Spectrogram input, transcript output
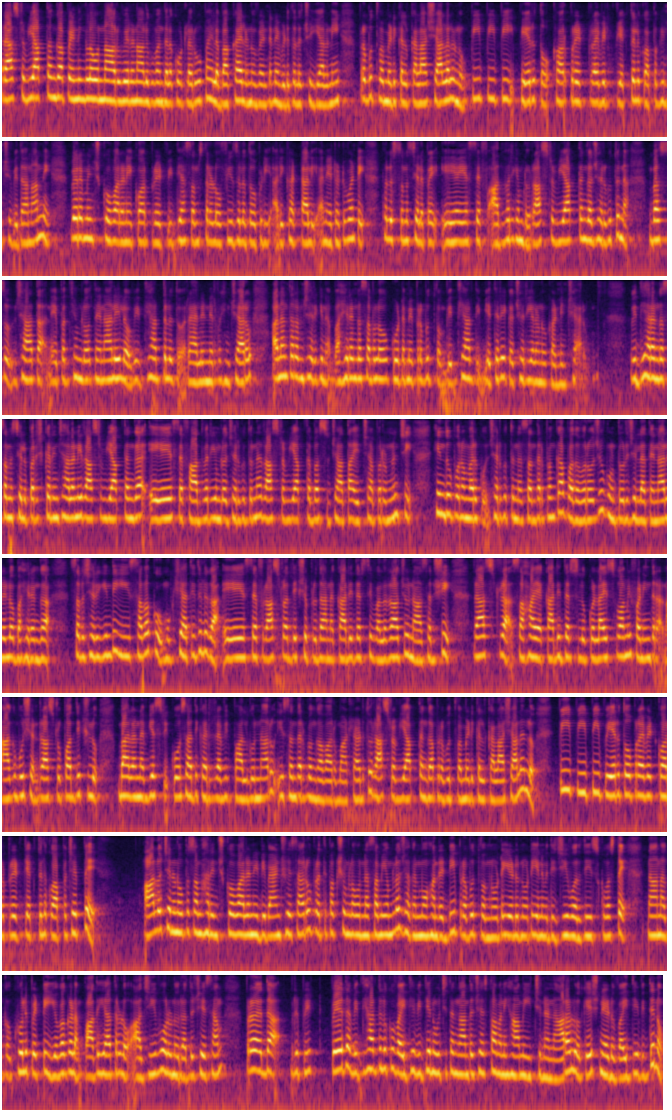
రాష్ట్ర వ్యాప్తంగా పెండింగ్లో ఉన్న ఆరు వేల నాలుగు వందల కోట్ల రూపాయల బకాయిలను వెంటనే విడుదల చేయాలని ప్రభుత్వ మెడికల్ కళాశాలలను పీపీపీ పేరుతో కార్పొరేట్ ప్రైవేట్ వ్యక్తులకు అప్పగించే విధానాన్ని విరమించుకోవాలని కార్పొరేట్ విద్యా సంస్థలలో ఫీజుల దోపిడీ అరికట్టాలి అనేటటువంటి పలు సమస్యలపై ఏఐఎస్ఎఫ్ ఆధ్వర్యంలో రాష్ట్ర వ్యాప్తంగా జరుగుతున్న బస్సు జాత నేపథ్యంలో తెనాలిలో విద్యార్థులతో ర్యాలీ నిర్వహించారు. అనంతరం జరిగిన బహిరంగ సభలో కూటమి ప్రభుత్వం విద్యార్థి వ్యతిరేక చర్యలను ఖండించారు. విద్యారంగ సమస్యలు పరిష్కరించాలని రాష్ట్ర వ్యాప్తంగా ఏఏఎస్ఎఫ్ ఆధ్వర్యంలో జరుగుతున్న రాష్ట్ర వ్యాప్త బస్సు జాతా ఇచ్చాపురం నుంచి హిందూపురం వరకు జరుగుతున్న సందర్భంగా పదవ రోజు గుంటూరు జిల్లా తెనాలిలో బహిరంగ సభ జరిగింది. ఈ సభకు ముఖ్య అతిథులుగా ఏఏఎస్ఎఫ్ రాష్ట్ర అధ్యక్ష ప్రధాన కార్యదర్శి వలరాజు నాసర్షి రాష్ట్ర సహాయ కార్యదర్శులు కొల్లాయి స్వామి ఫణీంద్ర నాగభూషణ్ రాష్ట్ర ఉపాధ్యక్షులు బాలనవ్యశ్రీ కోశాధికారి రవి పాల్గొన్నారు. ఈ సందర్భంగా వారు మాట్లాడుతూ రాష్ట్ర వ్యాప్తంగా ప్రభుత్వ మెడికల్ కళాశాలల్లో పీపీపీ పేరుతో ప్రైవేట్ కార్పొరేట్ వ్యక్తులకు అప్పచెప్పే ఆలోచనను ఉపసంహరించుకోవాలని డిమాండ్ చేశారు. ప్రతిపక్షంలో ఉన్న సమయంలో జగన్మోహన్ రెడ్డి ప్రభుత్వం నూట ఏడు నూట ఎనిమిది జీవోలు తీసుకువస్తే నానా కూలిపెట్టి యువగళం పాదయాత్రలో ఆ జీవోలను రద్దు చేశాం. పేద రిపీట్. పేద విద్యార్థులకు వైద్య విద్యను ఉచితంగా అందజేస్తామని హామీ ఇచ్చిన నారా లోకేష్ నేడు వైద్య విద్యను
